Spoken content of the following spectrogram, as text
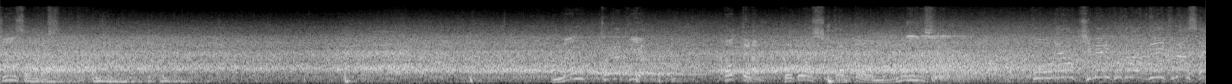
小さく出したテナムここはしっかりと守りました。これを決めることができません。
